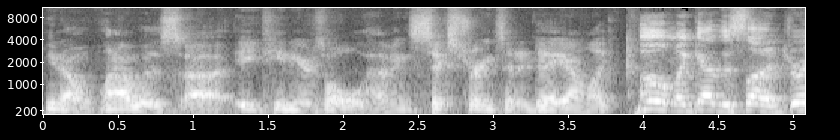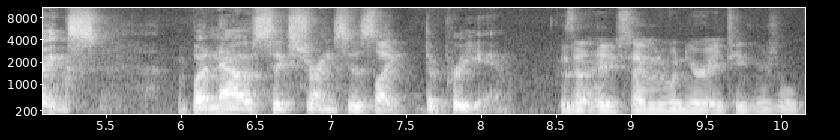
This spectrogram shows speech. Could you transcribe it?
you know, when I was uh, 18 years old, having six drinks in a day, I'm like, oh my god, there's a lot of drinks. But now six drinks is like the pregame. Is that how you sounded when you were eighteen years old?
